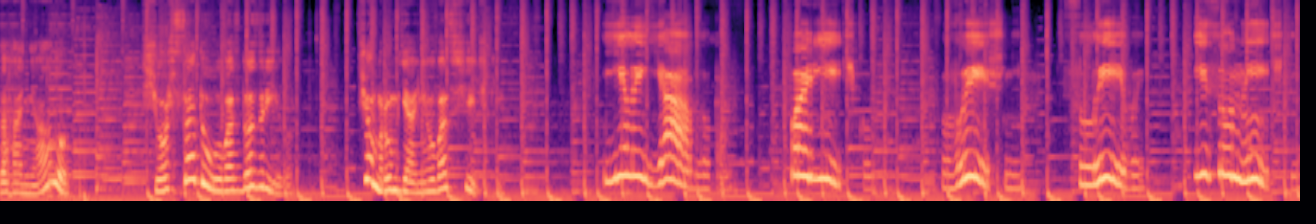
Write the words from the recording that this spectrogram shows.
заганяло. Що ж в саду у вас дозріло? Чом рум'яні у вас щічки? Їли яблука, парічку, вишні, сливи і сунички,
